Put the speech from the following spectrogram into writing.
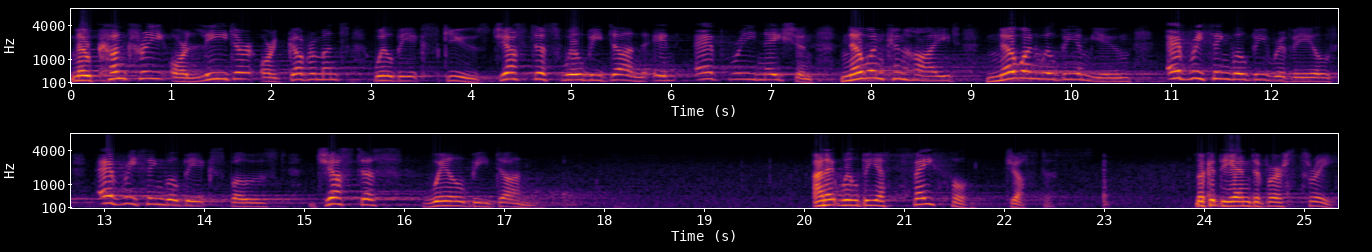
No country or leader or government will be excused. Justice will be done in every nation. No one can hide. No one will be immune. Everything will be revealed. Everything will be exposed. Justice will be done. And it will be a faithful justice. Look at the end of verse 3.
